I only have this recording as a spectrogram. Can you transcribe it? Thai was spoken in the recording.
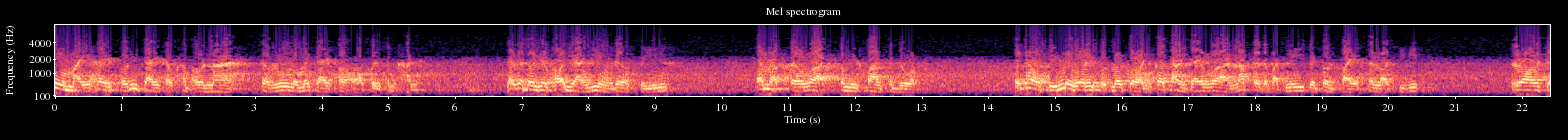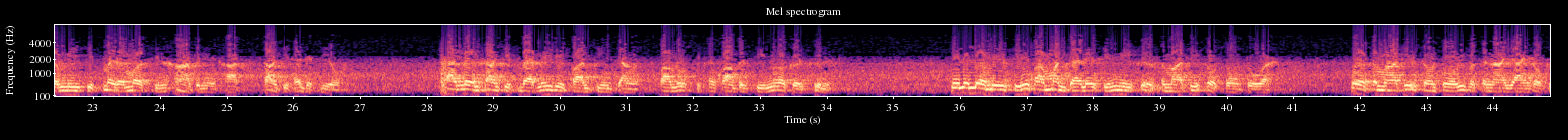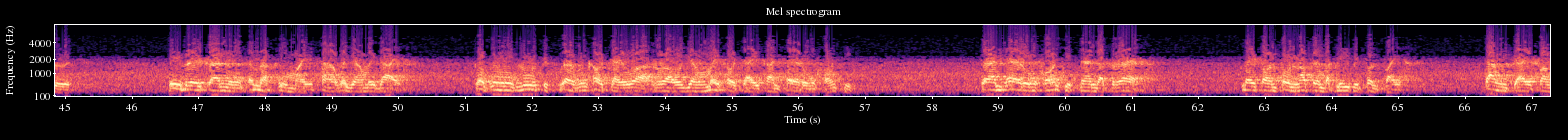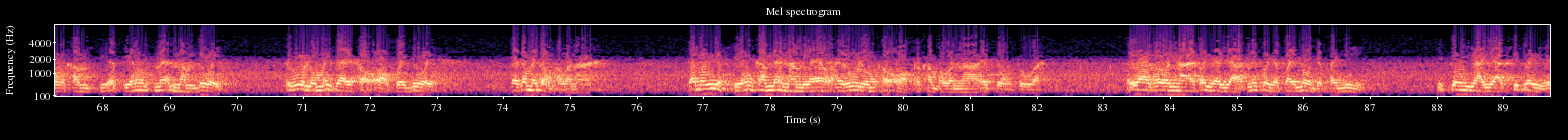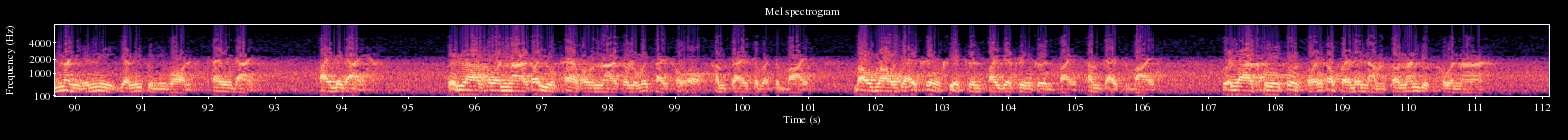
ผู้ใหม่ให้สนใจกับคำภาวนา กับรู้ลมหายใจเข้าออกเป็นสำคัญ แล้วก็โดยเฉพาะอย่างยิ่งเรื่องศีลสำหรับเทวาก็มีความสะดวกถ้าเท่าศีลไม่บริสุทธิ์มาก่อนก็ตั้งใจว่านับปฏิบัตินี้เป็นต้นไปตลอดชีวิต เราจะมีจิตไม่ละเมิดศีลห้าเป็นขาดตั้งจิตให้เด็ดเดียว ถ้าเริ่มสร้างจิตแบบนี้ด้วยความจริงจัง ความรู้สึกแห่งความเป็นศีลก็เกิดขึ้นนี่เริ่มมีศีลความมั่นใจในศีลมีขึ้นสมาธิก็ทรงตัวเมื่อสมาธิทรงตัววิปัสสนาญาณก็เกิดนี่บริการหนึ่งสำหรับผู้ใหม่ถ้าว่ายังไม่ได้ ก็คงรู้สึกว่าเพิ่งเข้าใจว่าเรายังไม่เข้าใจการแท้ลงของจิต การแท้ลงของจิตในระดับแรก ในตอนต้นรับเป็นบัดนี้เป็นต้นไป ตั้งใจฟังคำเสียเสียงแนะนำด้วย รู้ลมหายใจเขาออกไปด้วย แต่ก็ไม่ต้องภาวนาถ้ามันเงียบเสียงคำแนะนำแล้ว ให้รู้ลมเขาออกกับคำภาวนาให้ตรงตัวเวลาภาวนาก็อย่าอยากนึกว่าจะไปโน่นจะไปนี่ จงอย่าอยากคิดว่าเห็นนั่นเห็นนี่อย่างนี้เป็นนิวรณ์ใช้ไม่ได้ ไปไม่ได้ เวลาภาวนาก็อยู่แค่ภาวนาก็ลมไม่ใจเขาออกทำใจสบายสบายเบาๆจะให้เคร่งเครียดเกินไปจะเคร่งเกินไปทำใจสบาย เวลาครูผู้สอนเข้าไปแนะนำตอนนั้นหยุดภาวนา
